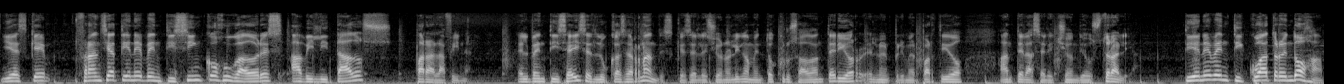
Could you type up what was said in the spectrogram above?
y es que Francia tiene 25 jugadores habilitados para la final. El 26 es Lucas Hernández, que se lesionó el ligamento cruzado anterior en el primer partido ante la selección de Australia. Tiene 24 en Doha.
